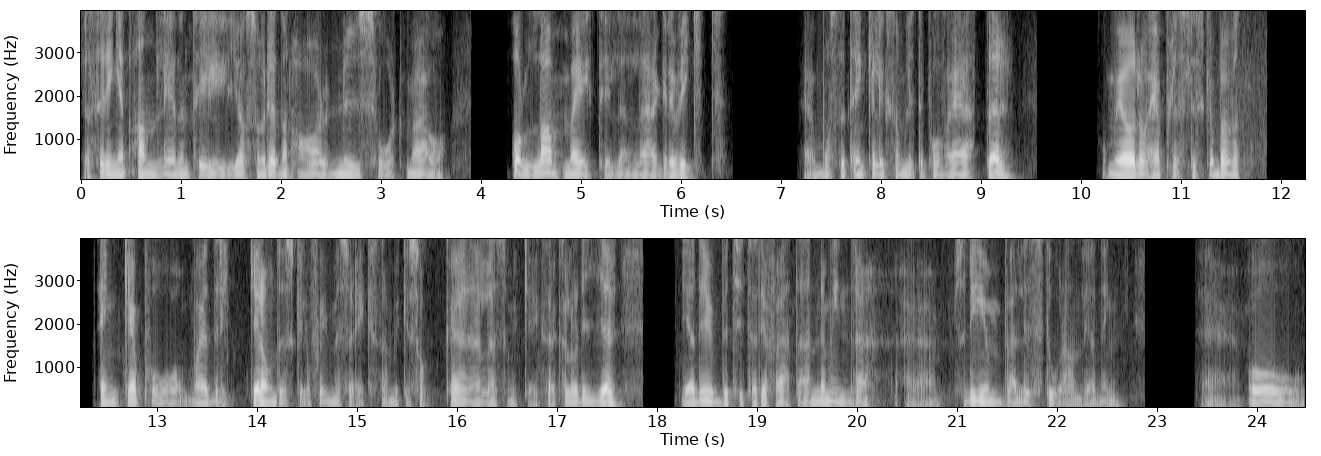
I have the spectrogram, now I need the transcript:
jag ser ingen anledning till, jag som redan har nu svårt med att hålla mig till en lägre vikt. Jag måste tänka liksom lite på vad jag äter. Om jag då helt plötsligt ska behöva tänka på vad jag dricker om det skulle få i mig så extra mycket socker eller så mycket extra kalorier. Det hade ju betytt att jag får äta ännu mindre. Eh, så det är ju en väldigt stor anledning. Eh, och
